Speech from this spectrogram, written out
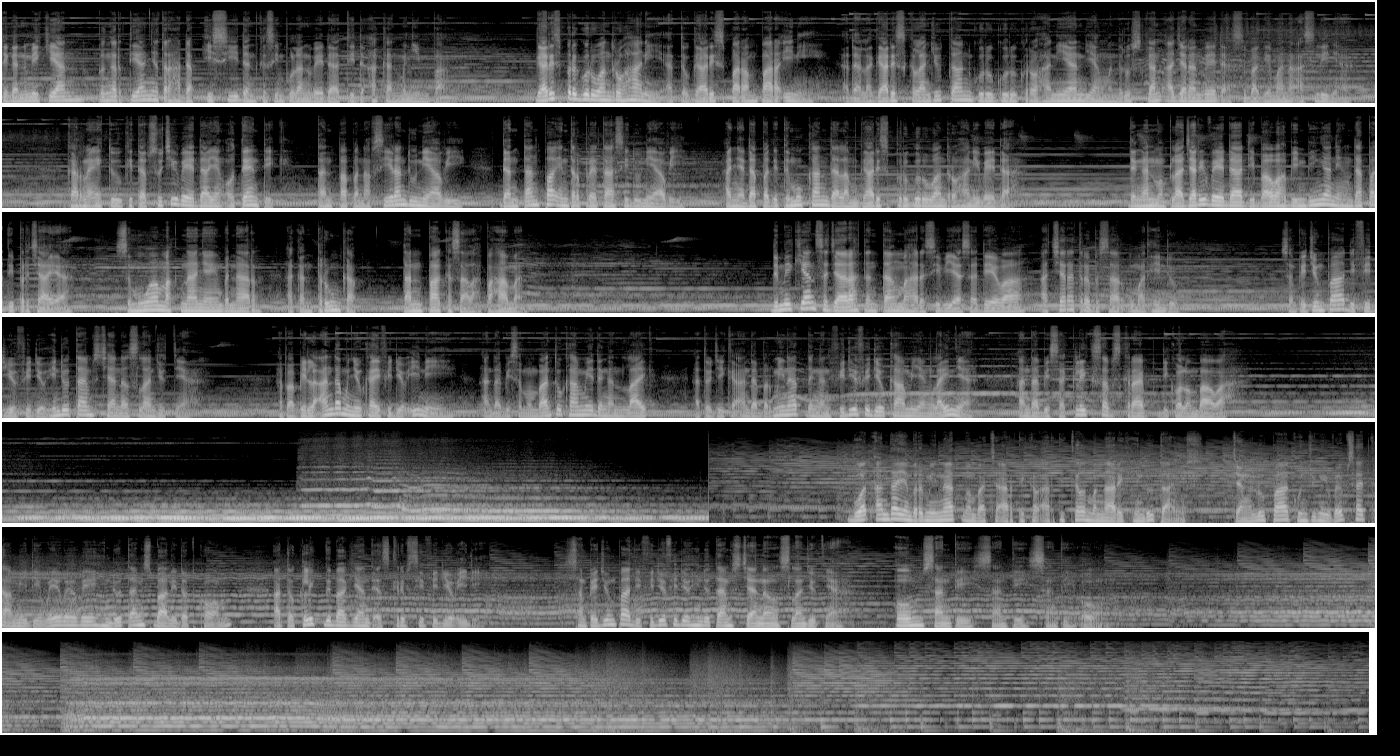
Dengan demikian, pengertiannya terhadap isi dan kesimpulan Veda tidak akan menyimpang. Garis perguruan rohani atau garis parampara ini adalah garis kelanjutan guru-guru kerohanian yang meneruskan ajaran Veda sebagaimana aslinya. Karena itu, kitab suci Veda yang otentik tanpa penafsiran duniawi dan tanpa interpretasi duniawi hanya dapat ditemukan dalam garis perguruan rohani Veda. Dengan mempelajari Veda di bawah bimbingan yang dapat dipercaya, semua maknanya yang benar akan terungkap tanpa kesalahpahaman. Demikian sejarah tentang Maharshi Vyasa Dewa, acara terbesar umat Hindu. Sampai jumpa di video-video Hindu Times Channel selanjutnya. Apabila Anda menyukai video ini, Anda bisa membantu kami dengan like, atau jika Anda berminat dengan video-video kami yang lainnya, Anda bisa klik subscribe di kolom bawah. Buat Anda yang berminat membaca artikel-artikel menarik Hindu Times, jangan lupa kunjungi website kami di www.hindutimesbali.com atau klik di bagian deskripsi video ini. Sampai jumpa di video-video Hindu Times channel selanjutnya. Om Santi Santi Santi Om.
